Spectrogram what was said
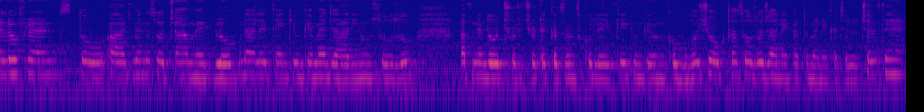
हेलो फ्रेंड्स तो आज मैंने सोचा हम एक ब्लॉग बना लेते हैं क्योंकि मैं जा रही हूँ सोज़ो अपने दो छोटे छोटे कज़न्स को लेके क्योंकि उनको बहुत शौक था सोज़ो जाने का तो मैंने कहा चलो चलते हैं।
